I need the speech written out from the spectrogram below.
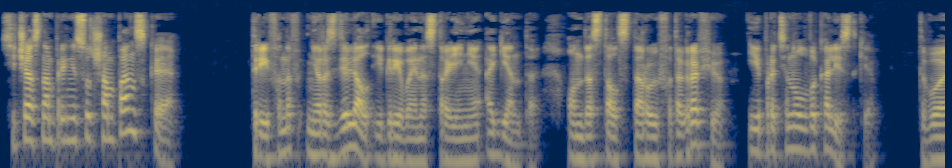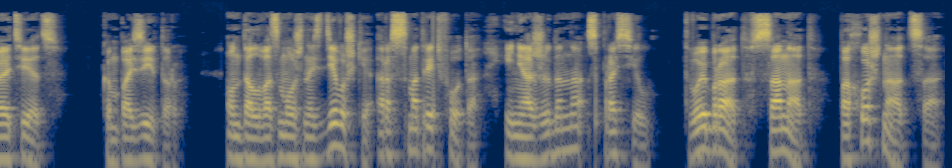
Сейчас нам принесут шампанское?» Трифонов не разделял игривое настроение агента. Он достал старую фотографию и протянул вокалистке. «Твой отец. Композитор». Он дал возможность девушке рассмотреть фото и неожиданно спросил. «Твой брат, Санат, похож на отца?»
